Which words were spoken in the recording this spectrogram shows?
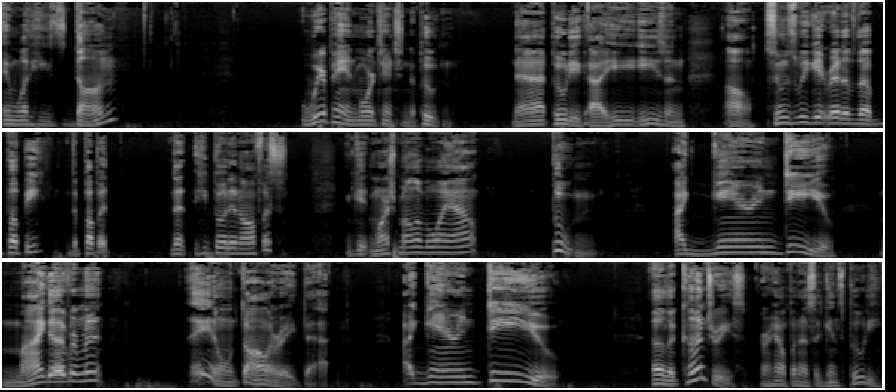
and what he's done, we're paying more attention to Putin. That Putin guy, he he's in. Oh, as soon as we get rid of the puppy, the puppet that he put in office, and get Marshmallow Boy out, Putin, I guarantee you, my government, they don't tolerate that. I guarantee you, other countries are helping us against Putin.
